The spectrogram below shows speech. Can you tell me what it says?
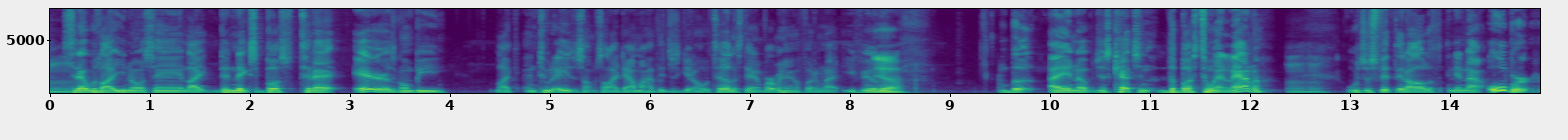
Mm. So that was like you know what I'm saying like the next bus to that area is gonna be like in two days or something. So like, damn, I'm gonna have to just get a hotel and stay in Birmingham for the night. You feel me? Yeah. But I ended up just catching the bus to Atlanta, Mm-hmm. which was fifty dollars, and then I Ubered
